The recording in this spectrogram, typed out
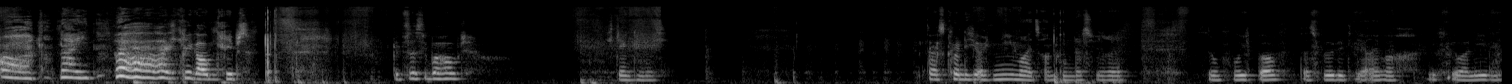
Oh, nein. Ah, ich kriege Augenkrebs. Gibt's das überhaupt? Ich denke nicht. Das könnte ich euch niemals antun. Das wäre so furchtbar. Das würdet ihr einfach nicht überleben.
